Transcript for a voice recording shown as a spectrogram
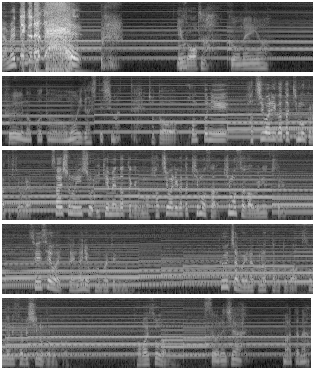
やめてください！いいぞ。おっとごめんよ。フーのことを思い出してしまって。ちょっと本当に8割方キモくなってきて俺。最初の印象イケメンだったけども8割方キモさキモさが上に来てるよ。先生は一体何を考えてるんだろう。ふーちゃんがいなくなったことがそんなに寂しいのだろうか。かわいそうだな。それじゃあまたな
